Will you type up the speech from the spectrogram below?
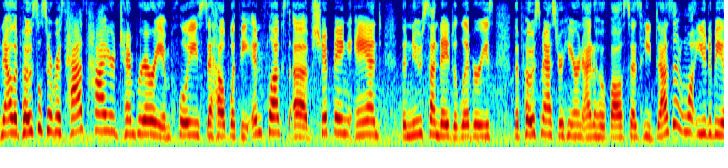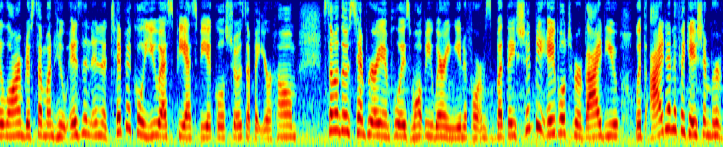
Now, the Postal Service has hired temporary employees to help with the influx of shipping and the new Sunday deliveries. The postmaster here in Idaho Falls says he doesn't want you to be alarmed if someone who isn't in a typical USPS vehicle shows up at your home. Some of those temporary employees won't be wearing uniforms, but they should be able to provide you with identification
